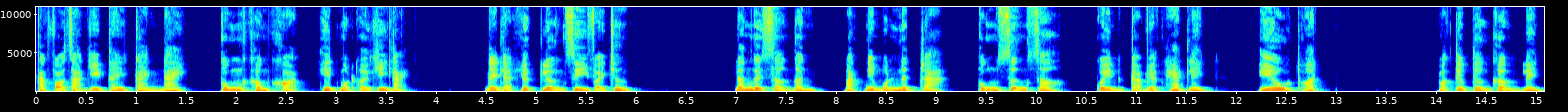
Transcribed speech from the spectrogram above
Các võ giả nhìn thấy cảnh này cũng không khỏi hít một hơi khí lạnh. Đây là lực lượng gì vậy chứ? Đám người sở ngân, mặt như muốn nứt ra, cũng sững sờ, quên cả việc hét lên. Yêu thuật! Mặc tiêu tường gầm lên,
